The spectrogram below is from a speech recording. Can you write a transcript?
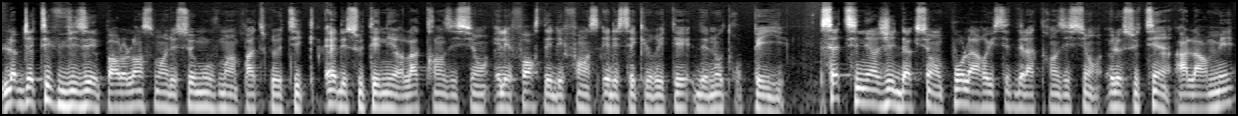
l'objectif visé par le lancement de ce mouvement patriotique est de soutenir la transition et les forces de défense et de sécurité de notre pays. Cette synergie d'action pour la réussite de la transition et le soutien à l'armée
